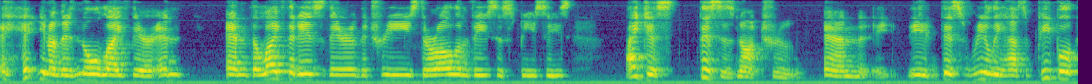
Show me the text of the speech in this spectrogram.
you know there's no life there. And and the life that is there the trees they're all invasive species. I just this is not true. And it, it, this really has people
